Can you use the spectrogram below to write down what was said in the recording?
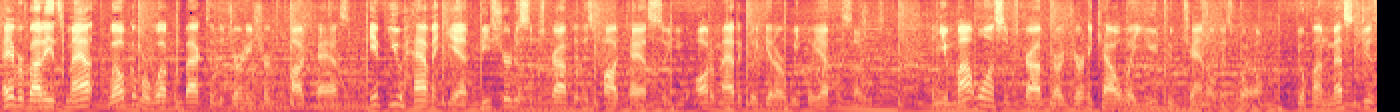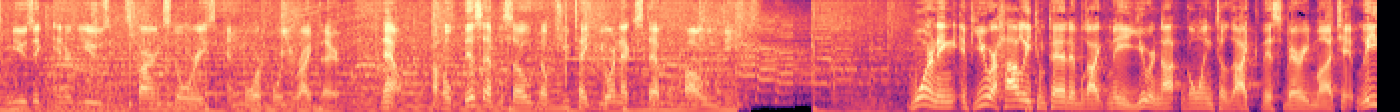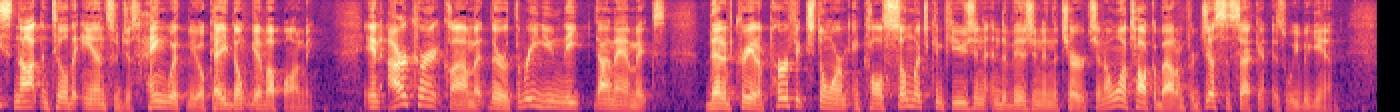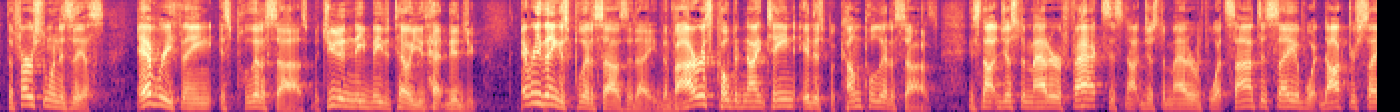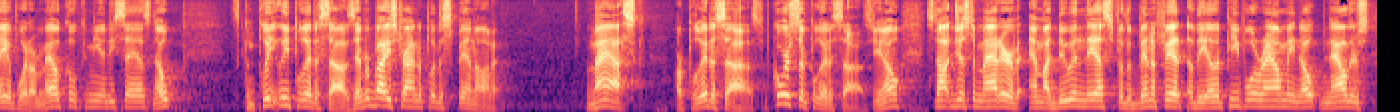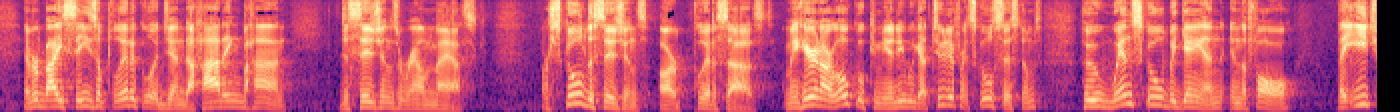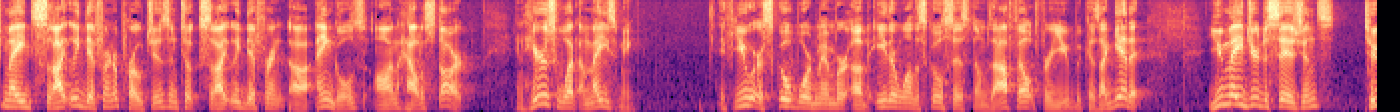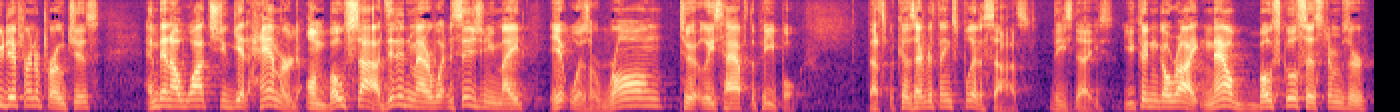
Hey, everybody, it's Matt. Welcome or welcome back to the Journey Church podcast. If you haven't yet, be sure to subscribe to this podcast so you automatically get our weekly episodes. And you might want to subscribe to our Journey Callaway YouTube channel as well. You'll find messages, music, interviews, inspiring stories, and more for you right there. Now, I hope this episode helps you take your next step in following Jesus. Warning if you are highly competitive like me, you are not going to like this very much, at least not until the end, so just hang with me, okay? Don't give up on me. In our current climate, there are three unique dynamics that have created a perfect storm and caused so much confusion and division in the church. And I want to talk about them for just a second as we begin. The first one is this everything is politicized, but you didn't need me to tell you that, did you? Everything is politicized today. The virus, COVID 19, it has become politicized. It's not just a matter of facts, it's not just a matter of what scientists say, of what doctors say, of what our medical community says. Nope, it's completely politicized. Everybody's trying to put a spin on it. Masks are politicized. Of course, they're politicized. You know, it's not just a matter of am I doing this for the benefit of the other people around me? Nope, now there's everybody sees a political agenda hiding behind decisions around masks. Our school decisions are politicized. I mean, here in our local community, we got two different school systems who, when school began in the fall, they each made slightly different approaches and took slightly different uh, angles on how to start. And here's what amazed me. If you were a school board member of either one of the school systems, I felt for you because I get it. You made your decisions, two different approaches, and then I watched you get hammered on both sides. It didn't matter what decision you made, it was a wrong to at least half the people. That's because everything's politicized these days. You couldn't go right. Now both school systems are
